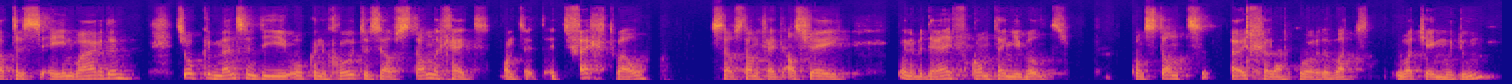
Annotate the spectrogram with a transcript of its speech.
Dat is één waarde. Het is ook mensen die ook een grote zelfstandigheid, want het, het vecht wel zelfstandigheid. Als jij in een bedrijf komt en je wilt constant uitgelegd worden wat, wat jij moet doen,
